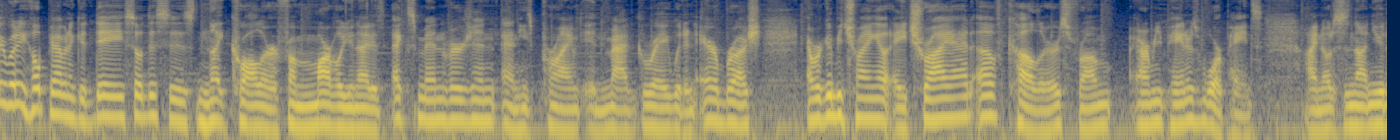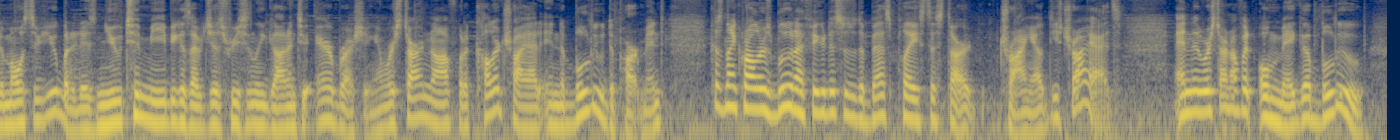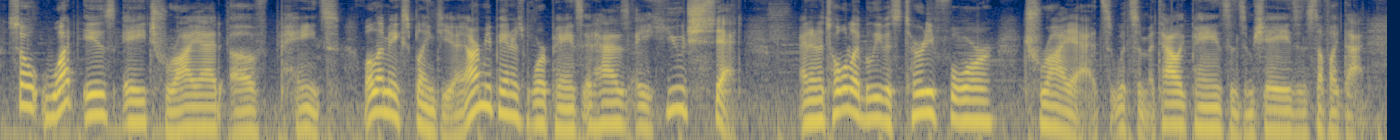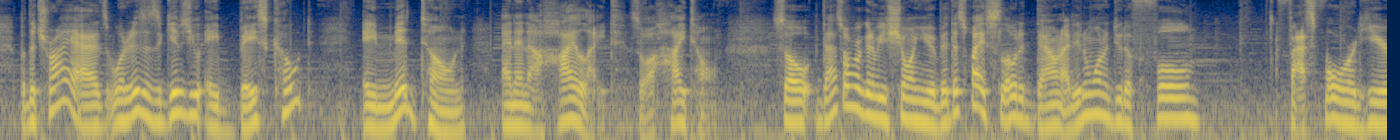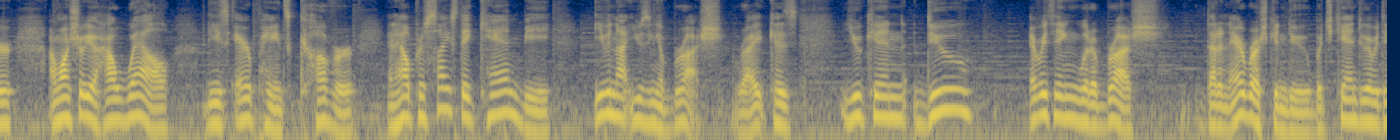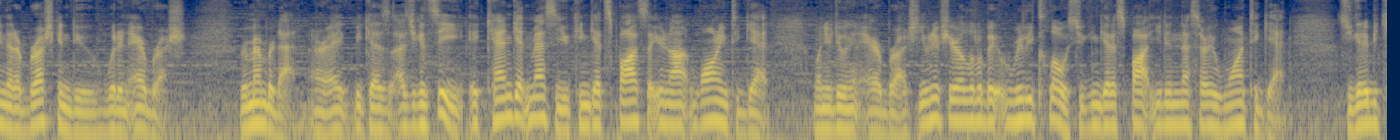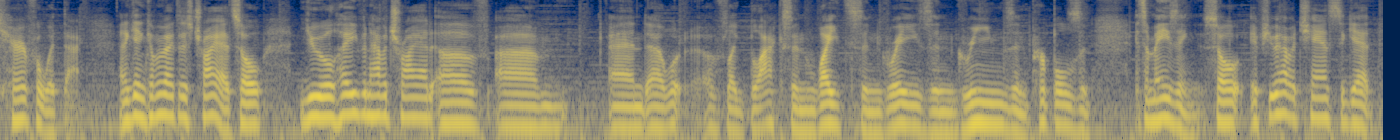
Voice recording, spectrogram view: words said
Everybody, hope you're having a good day. So this is Nightcrawler from Marvel United's X-Men version, and he's primed in matte gray with an airbrush. And we're going to be trying out a triad of colors from Army Painter's War Paints. I know this is not new to most of you, but it is new to me because I've just recently got into airbrushing. And we're starting off with a color triad in the blue department, because Nightcrawler is blue, and I figured this was the best place to start trying out these triads. And then we're starting off with Omega Blue. So what is a triad of paints? Well, let me explain to you. Army Painter's War Paints, it has a huge set. And in a total, I believe it's 34 triads with some metallic paints and some shades and stuff like that. But the triads, what it is, is it gives you a base coat, a mid-tone, and then a highlight, so a high tone. So that's what we're going to be showing you a bit. That's why I slowed it down. I didn't want to do the full fast forward here. I want to show you how well these air paints cover and how precise they can be even not using a brush, right? Because you can do everything with a brush that an airbrush can do, but you can't do everything that a brush can do with an airbrush. Remember that, alright? Because as you can see, it can get messy. You can get spots that you're not wanting to get when you're doing an airbrush. Even if you're a little bit really close, you can get a spot you didn't necessarily want to get. So you got to be careful with that. And again, coming back to this triad, so you'll even have a triad of um, and uh, of like blacks and whites and grays and greens and purples, and it's amazing. So if you have a chance to get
